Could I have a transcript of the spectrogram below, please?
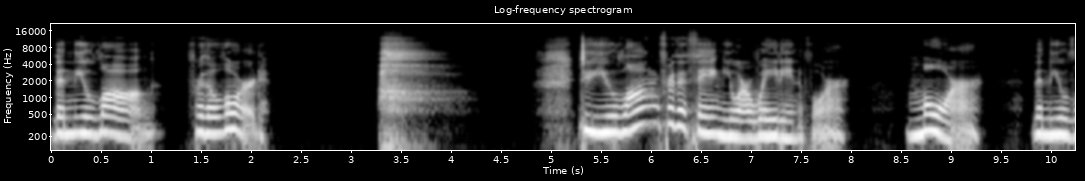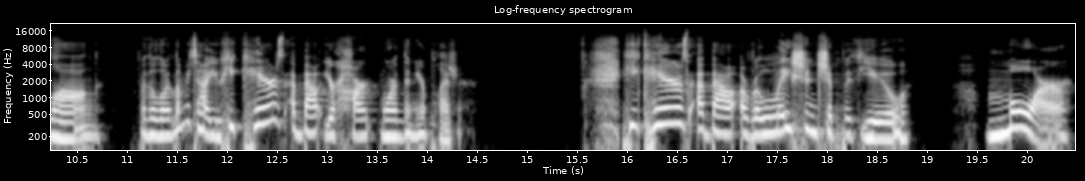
than you long for the Lord? do you long for the thing you are waiting for more than you long for the Lord, let me tell you, He cares about your heart more than your pleasure. He cares about a relationship with you more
